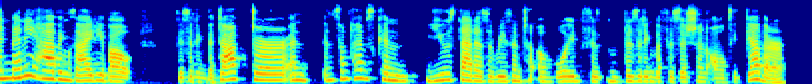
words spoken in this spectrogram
And many have anxiety about visiting the doctor, and, and sometimes can use that as a reason to avoid visiting the physician altogether.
